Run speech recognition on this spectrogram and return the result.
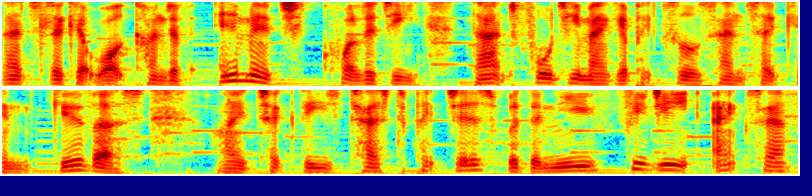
let's look at what kind of image quality that 40 megapixel sensor can give us. I took these test pictures with the new Fuji XF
